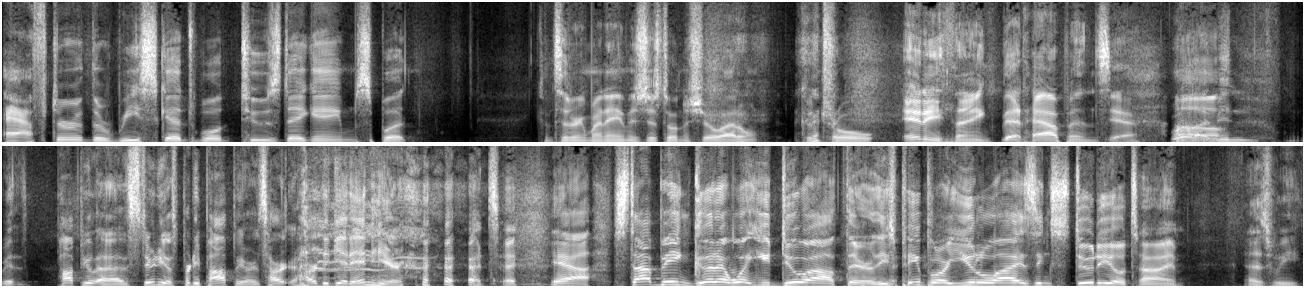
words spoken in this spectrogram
after the rescheduled Tuesday games, but considering my name is just on the show, I don't control anything that happens. Yeah. Well, uh, I mean, with popular uh, studio is pretty popular. It's hard hard to get in here. yeah. Stop being good at what you do out there. These people are utilizing studio time as we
